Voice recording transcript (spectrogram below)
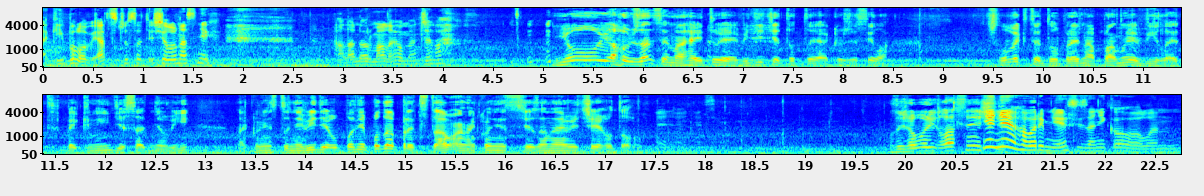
Takých bolo viac, čo sa tešilo na sneh. A na normálneho manžela. Jo, ja už zase ma hejtuje. Vidíte, toto je akože sila. Človek to dobre naplánuje výlet, pekný, 10 dňový nakoniec to nevíde úplne podľa predstav a nakoniec ste za nie si. Musíš hovoriť hlasnejšie? Nie, nie, hovorím, nie si za nikoho, len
